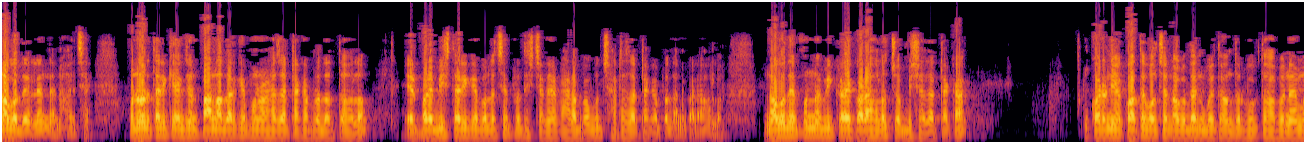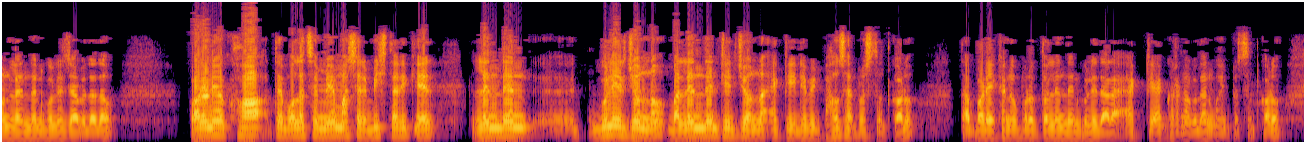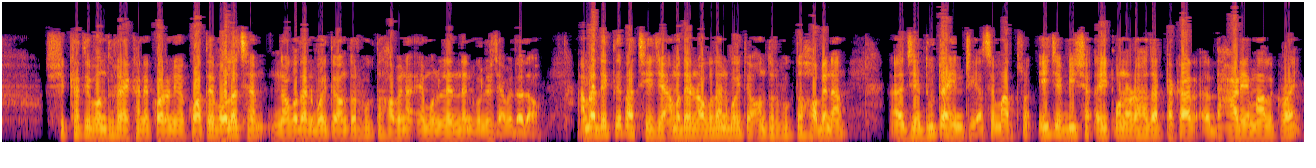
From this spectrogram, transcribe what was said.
নগদে লেনদেন হয়েছে। পনেরো তারিখে একজন পাওনাদারকে পনেরো হাজার টাকা প্রদত্ত হলো। এরপরে বিশ তারিখে বলেছে প্রতিষ্ঠানের ভাড়া বাবদ ষাট হাজার টাকা প্রদান করা হলো। নগদের পণ্য বিক্রয় করা হলো চব্বিশ হাজার টাকা। করণীয় কতে বলছে নগদান বইতে অন্তর্ভুক্ত হবে না, এমন লেনদেনগুলির জাবেদা দাও। করণীয় খতে বলেছে মে মাসের বিশ তারিখের লেনদেন গুলির জন্য বা লেনদেনটির জন্য একটি ডেবিট ভাউচার প্রস্তুত করো। তারপরে এখানে উপরোক্ত লেনদেনগুলি দ্বারা একটি এক ঘরে নগদান বই প্রস্তুত করো। শিক্ষার্থী বন্ধুরা, এখানে করণীয় কতে বলেছে, নগদান বইতে অন্তর্ভুক্ত হবে না, এমন লেনদেনগুলির জাবেদা দাও। আমরা দেখতে পাচ্ছি যে আমাদের নগদান বইতে অন্তর্ভুক্ত হবে না যে দুটা এন্ট্রি আছে মাত্র, এই যে বিশ, এই পনেরো হাজার টাকার ধারে মাল ক্রয়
